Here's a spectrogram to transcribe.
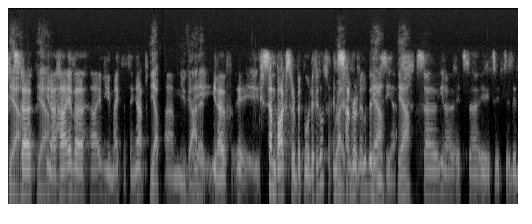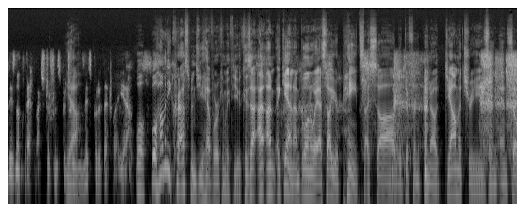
Yeah. So yeah. you know, however, however you make the thing up, Yep. um, You got it. You know, eh, some bikes are a bit more difficult, and Right. some are a little bit yeah. easier. Yeah. So you know, it's, uh, it's it's there's not that much difference between Yeah. them. Let's put it that way. Yeah. Well, well, how many craftsmen do you have working with you? Because I'm again, I'm blown away. I saw your paints. I saw the different, you know, geometries, and and so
